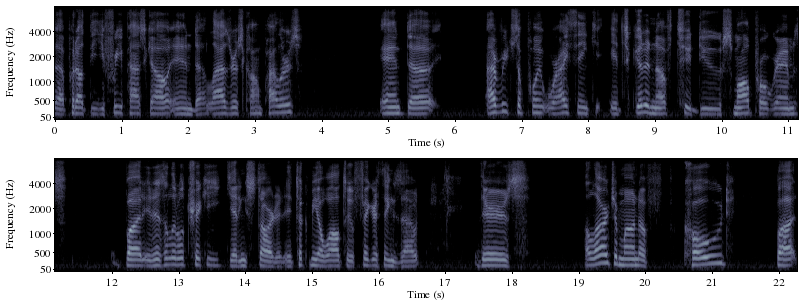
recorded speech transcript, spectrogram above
uh, put out the free Pascal and uh, Lazarus compilers. And uh, I've reached a point where I think it's good enough to do small programs, but it is a little tricky getting started. It took me a while to figure things out. There's a large amount of code, but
